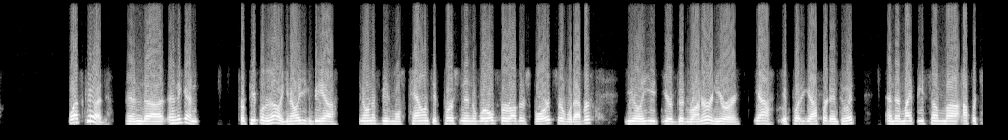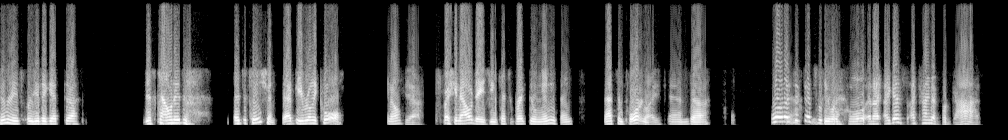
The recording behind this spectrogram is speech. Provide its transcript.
Well, that's good. And uh, and again, for people to know, you know, you can be a you don't have to be the most talented person in the world for other sports or whatever. You know, you, you're a good runner, and you're yeah, you put your effort into it, and there might be some uh, opportunities for you to get uh, discounted education. That'd be really cool. You know, yeah, especially nowadays, you can catch a break doing anything. That's important. right. And uh, Well, and I think that's what's so what cool. And I, I guess I kind of forgot.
